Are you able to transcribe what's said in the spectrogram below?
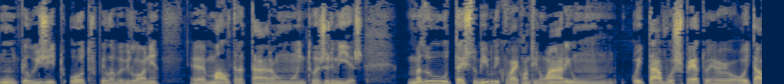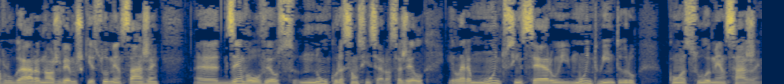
um pelo Egito, outro pela Babilónia, maltrataram muito a Jeremias. Mas o texto bíblico vai continuar e um oitavo aspecto, o oitavo lugar, nós vemos que a sua mensagem uh, desenvolveu-se num coração sincero. Ou seja, ele, ele era muito sincero e muito íntegro com a sua mensagem.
